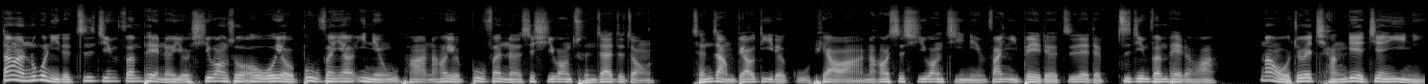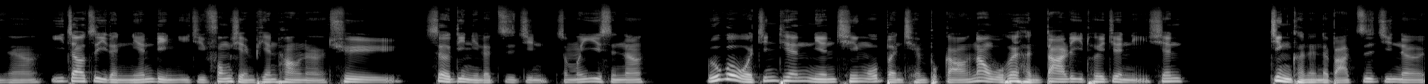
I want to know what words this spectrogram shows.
当然，如果你的资金分配呢，有希望说哦，我有部分要一年五趴，然后有部分呢是希望存在这种。成长标的的股票啊，然后是希望几年翻一倍的之类的资金分配的话，那我就会强烈建议你呢，依照自己的年龄以及风险偏好呢，去设定你的资金。什么意思呢？如果我今天年轻，我本钱不高，那我会很大力推荐你先尽可能的把资金呢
